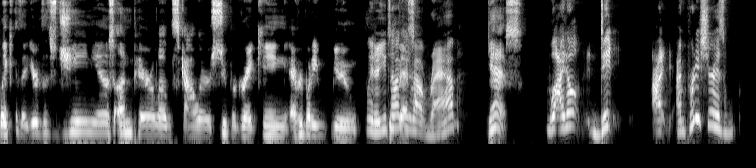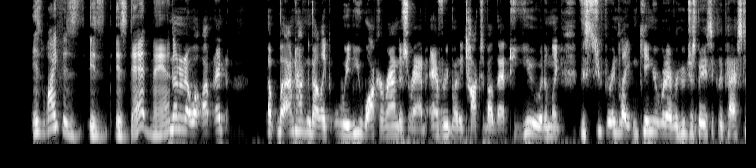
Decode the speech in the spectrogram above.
like that you're this genius, unparalleled scholar, super great king. Everybody, you know. Wait, are you talking best- about Rab? Yes. Well, I don't. Did I? I'm pretty sure his his wife is is is dead, man. No, no, no. Well, I, Uh, but I'm talking about like when you walk around as Rab, everybody talks about that to you, and I'm like this super enlightened king or whatever who just basically passed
